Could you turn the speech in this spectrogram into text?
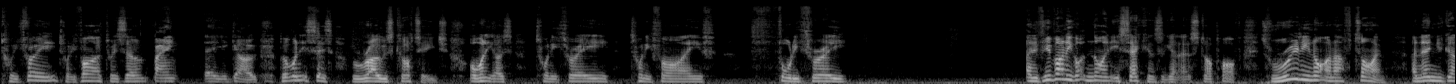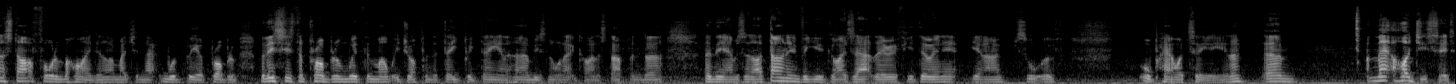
23, 25, 27, bang, there you go. But when it says Rose Cottage, or when it goes 23, 25, 43, and if you've only got 90 seconds to get that stop off, it's really not enough time. And then you're going to start falling behind. And I imagine that would be a problem. But this is the problem with the multi drop and the DPD and the Hermes and all that kind of stuff and, uh, and the Amazon. I don't envy you guys out there if you're doing it, you know, sort of all power to you, you know. Um, Matt Hodges said,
